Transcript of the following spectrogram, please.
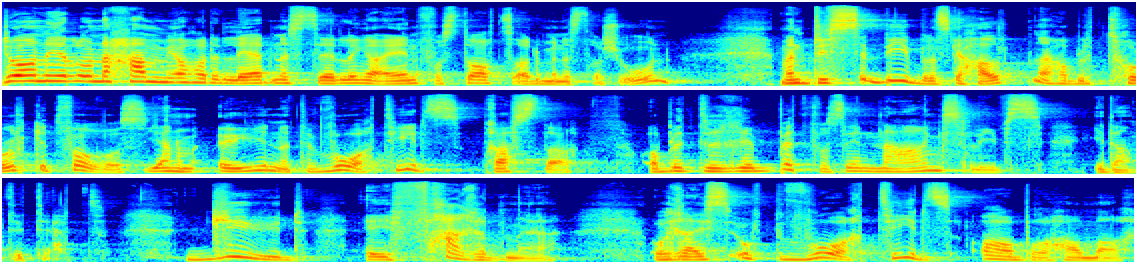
Daniel og Nehemja hadde ledende stillinger innenfor statsadministrasjon. Men disse bibelske heltene har blitt tolket for oss gjennom øynene til vår tids prester og blitt ribbet for sin næringslivsidentitet. Gud er i ferd med å reise opp vår tids Abrahamer,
